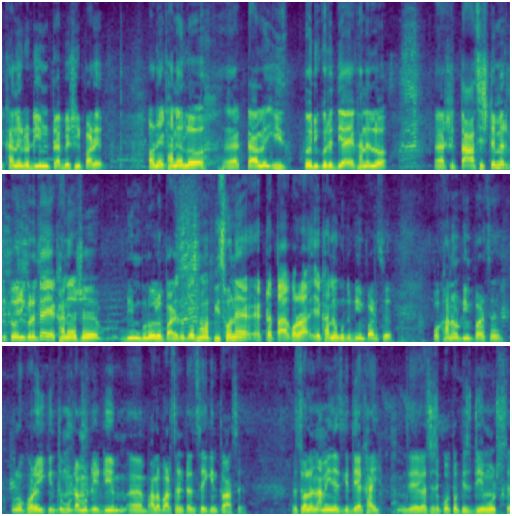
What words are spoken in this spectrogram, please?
এখানে হলো ডিমটা বেশি পারে কারণ এখানে হলো একটা হলো ই তৈরি করে দেওয়া এখানে হলো আর সে তা সিস্টেমে আর কি তৈরি করে দেয়, এখানে এসে ডিমগুলো হলো পারে তো দেখেন আমার পিছনে একটা তা করা, এখানেও কিন্তু ডিম পারছে ওখানেও ডিম পারছে পুরো ঘরেই কিন্তু মোটামুটি ডিম ভালো পার্সেন্টেন্সেই কিন্তু আছে। তো চলেন আমি আজকে দেখাই যে গাছে কত পিস ডিম উঠছে।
